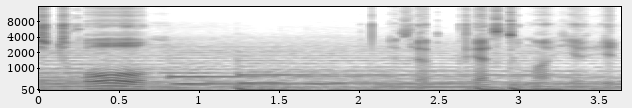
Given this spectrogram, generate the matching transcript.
Strom. Deshalb fährst du mal hier hin.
